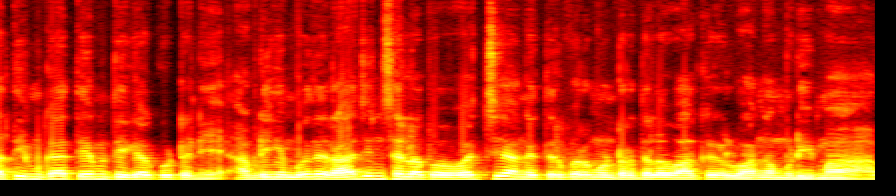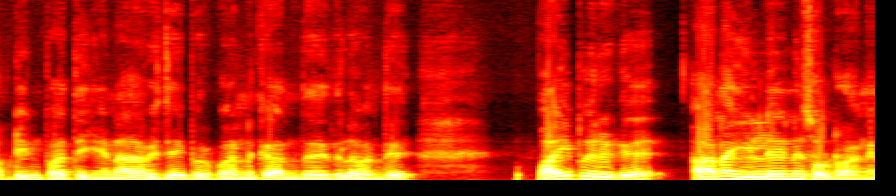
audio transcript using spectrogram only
அதிமுக தேமுதிக கூட்டணி அப்படிங்கும்போது ராஜன் செல்லப்பா வச்சு அங்கே திருப்பரங்குன்றத்தில் வாக்குகள் வாங்க முடியுமா அப்படின்னு பார்த்தீங்கன்னா விஜய் பிரபானுக்கு அந்த இதில் வந்து வாய்ப்பு இருக்குது ஆனால் இல்லைன்னு சொல்கிறாங்க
